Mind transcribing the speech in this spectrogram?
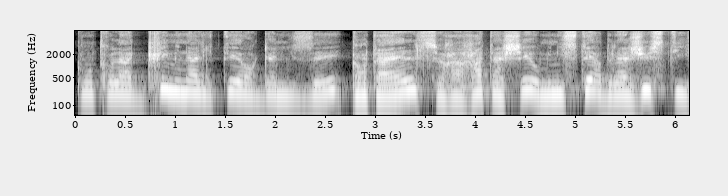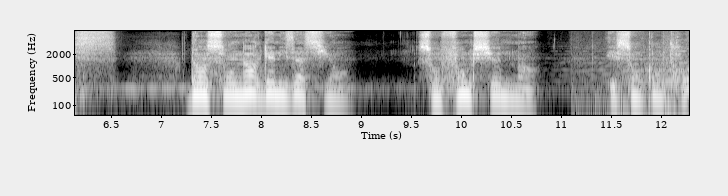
contre la criminalité organisée, quant à elle, sera rattachée au ministère de la Justice dans son organisation, son fonctionnement et son contrôle.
